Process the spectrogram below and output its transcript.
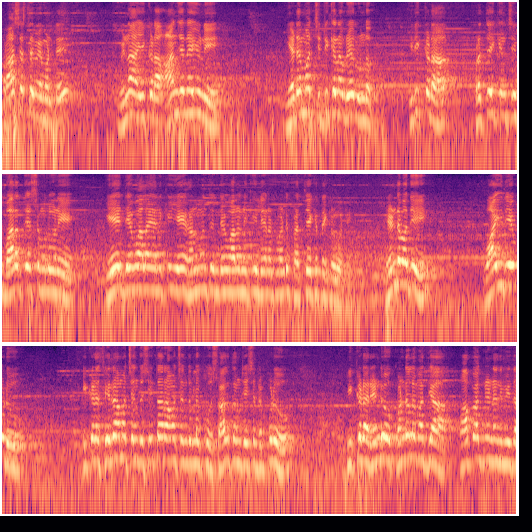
ప్రాశస్త్యం ఏమంటే వినా ఇక్కడ ఆంజనేయుని ఎడమ చిటికెన వ్రేలు ఉండదు. ఇది ఇక్కడ ప్రత్యేకించి భారతదేశంలోని ఏ దేవాలయానికి ఏ హనుమంతుని దేవాలయానికి లేనటువంటి ప్రత్యేకత ఇక్కడ ఒకటి. రెండవది వాయుదేవుడు ఇక్కడ శ్రీరామచంద్ర సీతారామచంద్రులకు స్వాగతం చేసేటప్పుడు ఇక్కడ రెండు కొండల మధ్య పాపాగ్ని నది మీద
